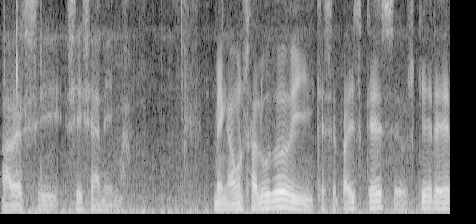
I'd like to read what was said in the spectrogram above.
a ver si, si se anima. Venga, un saludo y que sepáis que se os quiere.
